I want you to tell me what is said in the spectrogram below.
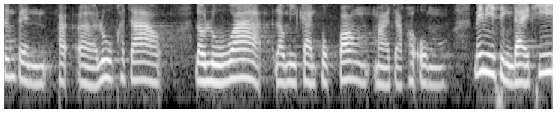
ซึ่งเป็นลูกพระเจ้า เรารู้ว่าเรามีการปกป้องมาจากพระองค์ ไม่มีสิ่งใดที่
